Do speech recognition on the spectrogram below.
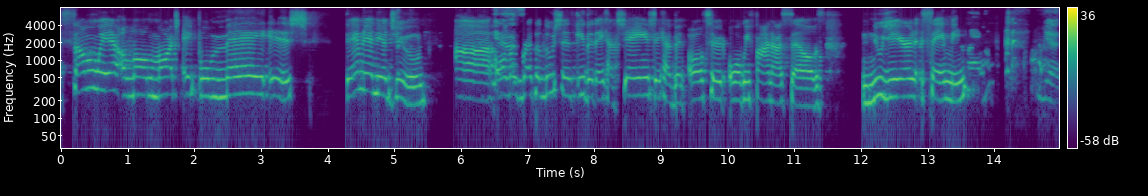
somewhere along March, April, May ish, damn near near June, uh, Yes. all those resolutions either they have changed, they have been altered, or we find ourselves new year, same me, Yes.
